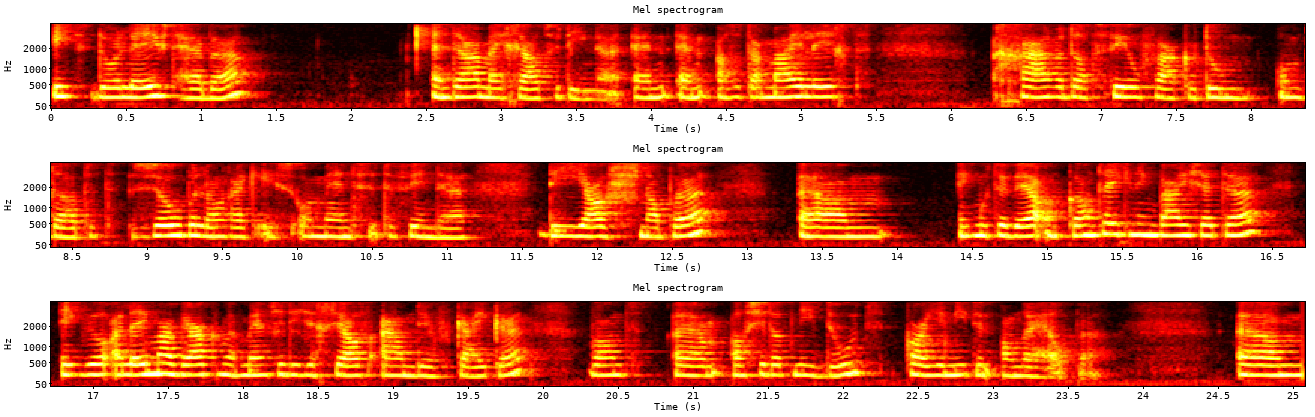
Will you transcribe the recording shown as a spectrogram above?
iets doorleefd hebben en daarmee geld verdienen. En, en als het aan mij ligt, gaan we dat veel vaker doen. Omdat het zo belangrijk is om mensen te vinden die jou snappen. Ehm, ik moet er wel een kanttekening bij zetten. Ik wil alleen maar werken met mensen die zichzelf aan durven kijken. Want ehm, als je dat niet doet, kan je niet een ander helpen. Ehm,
